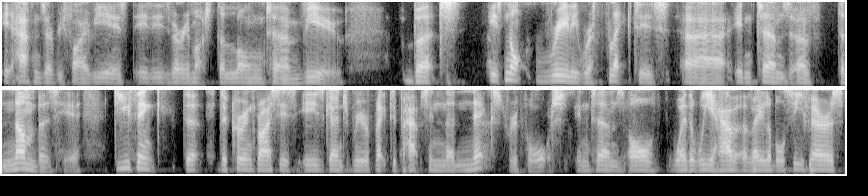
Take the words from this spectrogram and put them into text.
it happens every five years. It is very much the long term view. But it's not really reflected uh, in terms of the numbers here. Do you think that the crewing crisis is going to be reflected perhaps in the next report in terms of whether we have available seafarers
